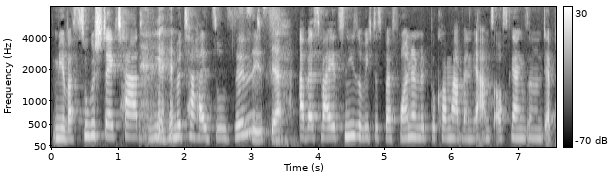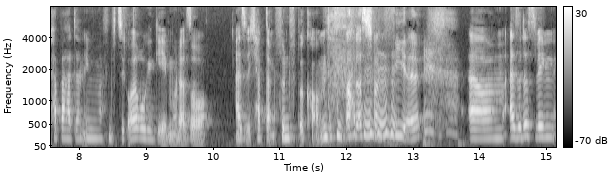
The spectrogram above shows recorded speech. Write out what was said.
mir was zugesteckt hat, wie Mütter halt so sind. Süß, ja. Aber es war jetzt nie so, wie ich das bei Freundinnen mitbekommen habe, wenn wir abends ausgegangen sind und der Papa hat dann irgendwie mal 50 Euro gegeben oder so. Also ich habe dann fünf bekommen, dann war das schon viel. ähm, also deswegen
